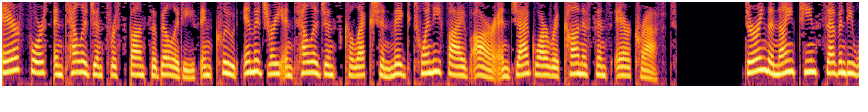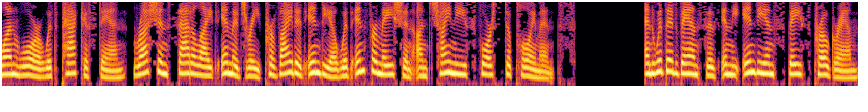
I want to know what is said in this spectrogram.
Air Force intelligence responsibilities include imagery intelligence collection MiG-25R and Jaguar reconnaissance aircraft. During the 1971 war with Pakistan, Russian satellite imagery provided India with information on Chinese force deployments and with advances in the Indian space program,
